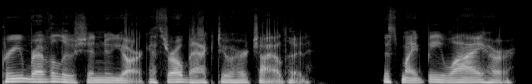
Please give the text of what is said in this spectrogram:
pre revolution New York, a throwback to her childhood. This might be why her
